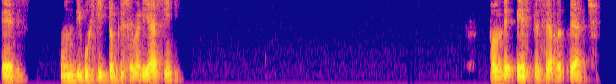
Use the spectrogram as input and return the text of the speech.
es un dibujito que se vería así. Donde este es RTH.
